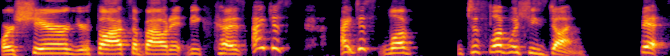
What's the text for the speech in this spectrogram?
or share your thoughts about it because I just I just love just love what she's done. Fitz.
